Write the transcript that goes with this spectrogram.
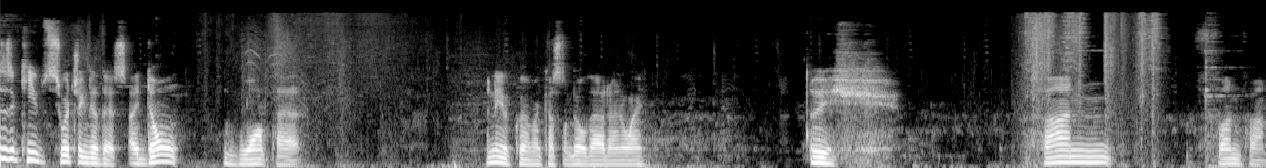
Does it keep switching to this? I don't want that. I need to clear my custom build out anyway. Fun, fun, fun.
